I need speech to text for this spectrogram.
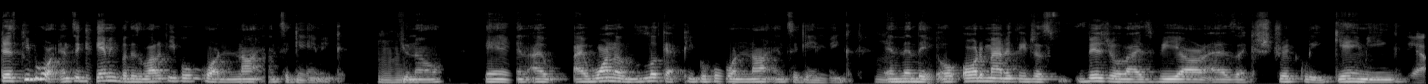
there's people who are into gaming, but there's a lot of people who are not into gaming. Mm-hmm. You know, and I I want to look at people who are not into gaming, mm-hmm. and then they automatically just visualize VR as like strictly gaming. Yeah.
